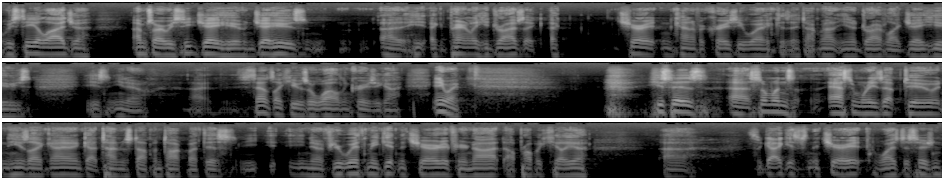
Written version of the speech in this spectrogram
we see Elijah, I'm sorry, we see Jehu, and Jehu's, uh, he, apparently he drives a, a chariot in kind of a crazy way because they talk about you know drive like Jehu's. he's you know uh, sounds like he was a wild and crazy guy. Anyway, he says uh, someone's asked him what he's up to, and he's like, I ain't got time to stop and talk about this. You, you know, if you're with me, get in the chariot. If you're not, I'll probably kill you. Uh, so the guy gets in the chariot, wise decision,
